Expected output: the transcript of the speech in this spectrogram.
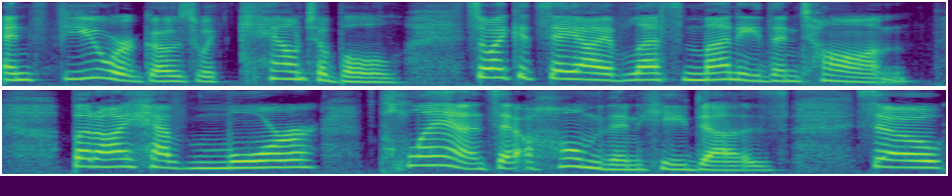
and fewer goes with countable. So I could say I have less money than Tom but I have more plants at home than he does. So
